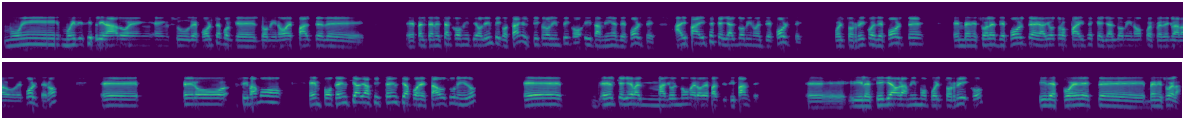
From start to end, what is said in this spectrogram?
muy, muy disciplinado en, en su deporte porque el dominó es parte de, eh, pertenece al Comité Olímpico, está en el ciclo olímpico y también es deporte. Hay países que ya el dominó es deporte. Puerto Rico es deporte, en Venezuela es deporte, hay otros países que ya el dominó pues fue declarado deporte, ¿no? Eh, pero si vamos en potencia de asistencia, pues Estados Unidos eh, es el que lleva el mayor número de participantes. Eh, y le sigue ahora mismo Puerto Rico y después este Venezuela.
